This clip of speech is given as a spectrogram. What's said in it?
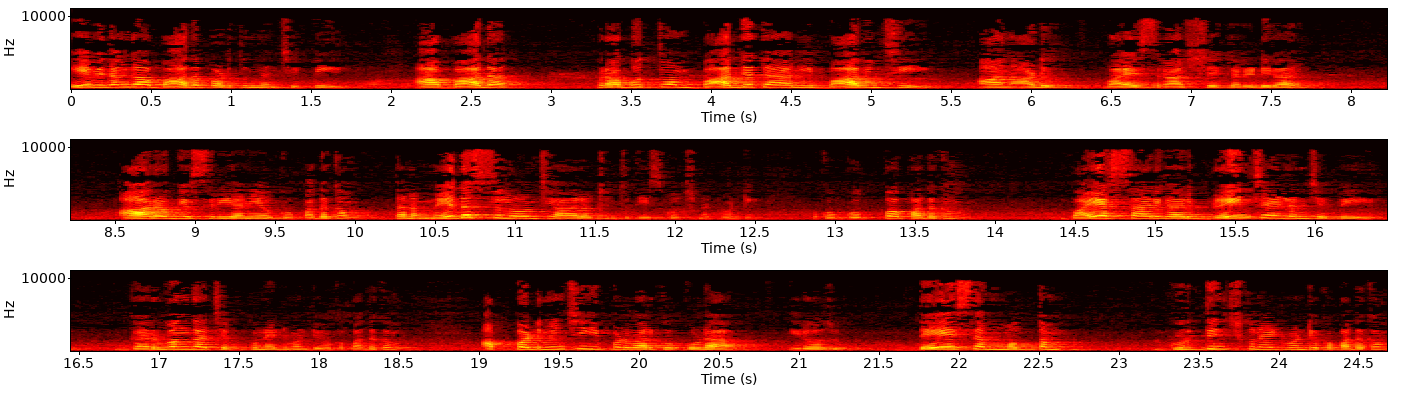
ఏ విధంగా బాధపడుతుందని చెప్పి ఆ బాధ ప్రభుత్వం బాధ్యత అని భావించి ఆనాడు వైఎస్ రాజశేఖర రెడ్డి గారు ఆరోగ్యశ్రీ అనే ఒక పథకం తన మేధస్సులోంచి ఆలోచించి తీసుకొచ్చినటువంటి ఒక గొప్ప పథకం. వైఎస్ఆర్ గారి బ్రెయిన్ చైల్డ్ అని చెప్పి గర్వంగా చెప్పుకునేటువంటి ఒక పథకం. అప్పటి నుంచి ఇప్పటి వరకు కూడా ఈరోజు దేశం మొత్తం గుర్తించుకునేటువంటి ఒక పథకం.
